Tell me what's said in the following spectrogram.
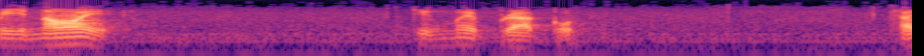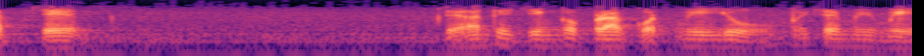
มีน้อย จึงไม่ปรากฏ ชัดเจน แต่อันที่จริงก็ปรากฏมีอยู่ ไม่ใช่ไม่มี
